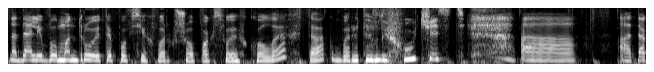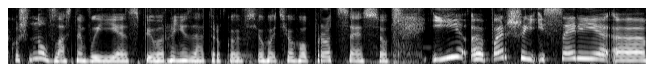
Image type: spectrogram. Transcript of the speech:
Надалі ви мандруєте по всіх воркшопах своїх колег, так, берете в них участь. А, а також, ну, власне, ви є співорганізаторкою всього цього процесу. І е, перший із серії е,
